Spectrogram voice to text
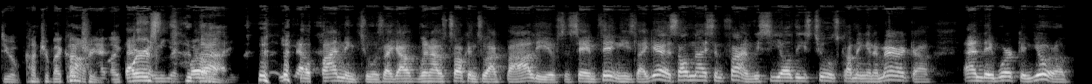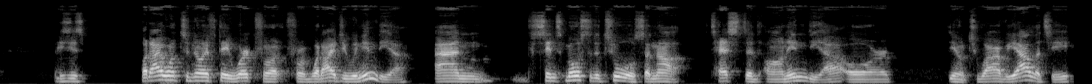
do it country by country? No, like, where's well, that? email finding tools. Like, I, when I was talking to Akbar Ali, it was the same thing. He's like, yeah, it's all nice and fine. We see all these tools coming in America and they work in Europe. He says, but I want to know if they work for, for what I do in India. And since most of the tools are not tested on India or you know to our reality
